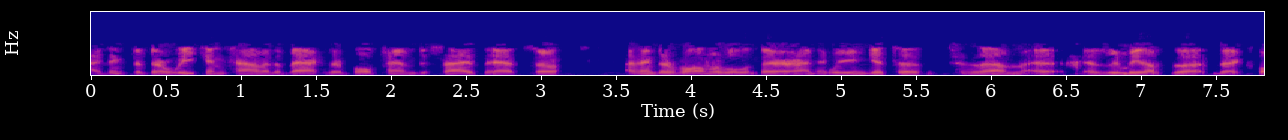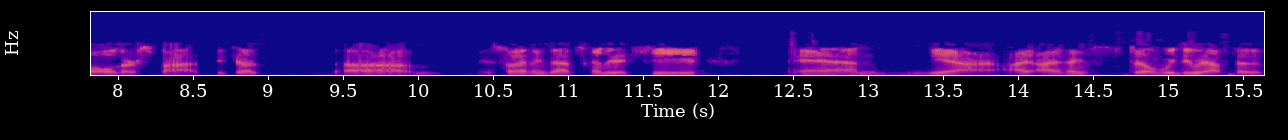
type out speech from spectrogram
I think that they're weakened kind of at the back of their bullpen besides that. So I think they're vulnerable there. I think we can get to, to them as we lead up to the, that closer spot because, um, so I think that's going to be a key And yeah, I, I think still we do have to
